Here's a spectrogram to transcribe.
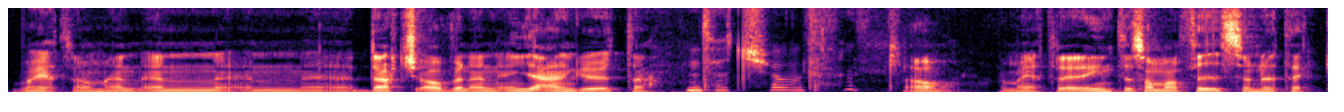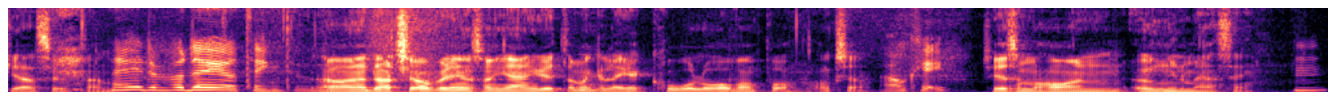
vad heter de? En, en, en eh, Dutch oven, en, en järngryta. Dutch oven. Ja, de heter det. Inte som man fis under täcke alltså, utan Nej, det var det jag tänkte på. Ja, en Dutch oven är en sån järngryta man kan lägga kol ovanpå också. Okej. Så det är som att ha en ugn med sig. Mm.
